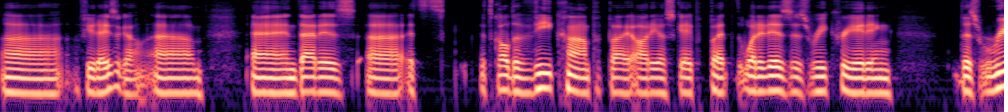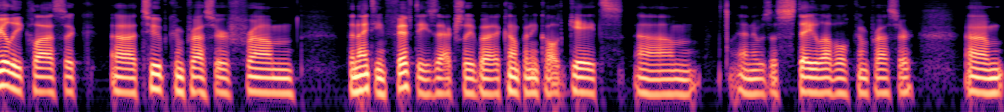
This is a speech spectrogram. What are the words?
uh, a few days ago, um, and that is uh, it's it's called a V Comp by Audioscape, but what it is is recreating this really classic uh, tube compressor from the 1950s, actually, by a company called Gates, um, and it was a Sta-Level compressor. Um,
